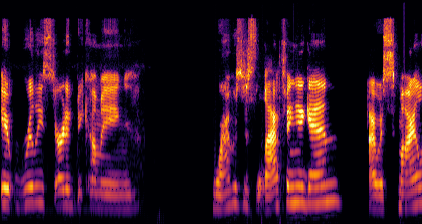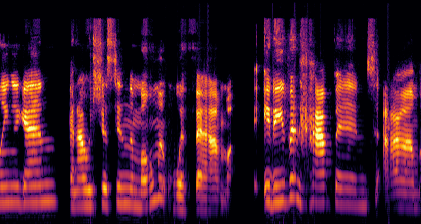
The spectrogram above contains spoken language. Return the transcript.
it really started becoming where i was just laughing again. I was smiling again and i was just in the moment with them. It even happened um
